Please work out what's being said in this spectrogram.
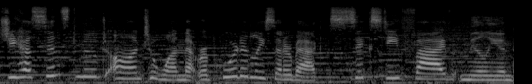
She has since moved on to one that reportedly set her back $65 million.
